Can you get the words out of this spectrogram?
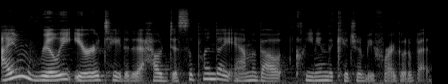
I'm really irritated at how disciplined I am about cleaning the kitchen before I go to bed.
